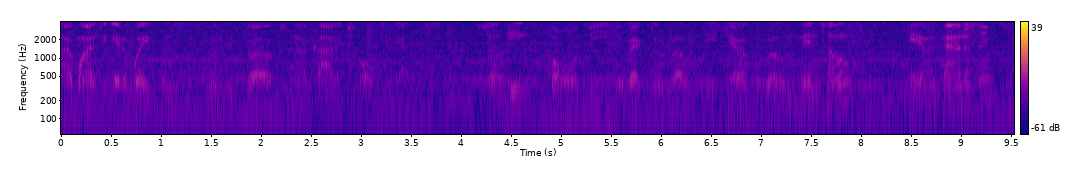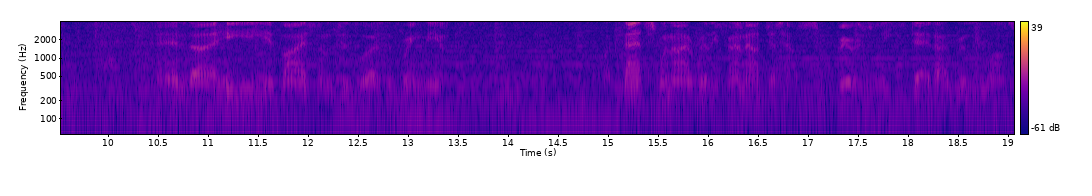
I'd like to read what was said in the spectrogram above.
I wanted to get away from, from the drugs, narcotics altogether. So he called the director of the Jericho Road Men's Home in Paterson, and uh, he advised them to, uh, to bring me up. But that's when I really found out just how spiritually dead I really was.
